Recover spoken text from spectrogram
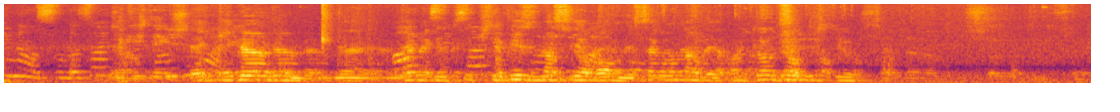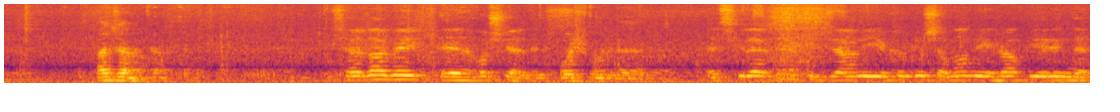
aynı aslında. Sadece teknoloji Tek var. ne gördüm ben. Yani demek ki işte biz nasıl yapamadıysak onlar da yapamaz. Yok. Ha canım. Serdar Bey e, hoş geldiniz. Hoş bulduk. efendim. Eskilerde hep cami yıkılmış ama mihrap yerinde.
